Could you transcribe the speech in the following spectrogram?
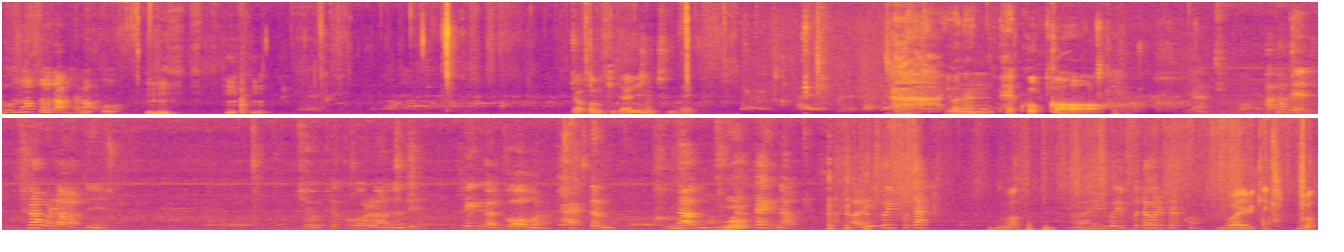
웃었어 남자 맞고 조금 기다리면 준대 자, 이거는 백호 거. 아까 전에 트러블 나갔더니 저 백호가 올라왔는데 태기가 누우면 겁나고 누워? 막 팔등이 나고 아이고 이쁘다 누워, 아이고 이쁘다 우리 백호 누워 이렇게. 누워.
